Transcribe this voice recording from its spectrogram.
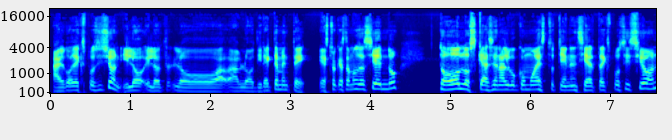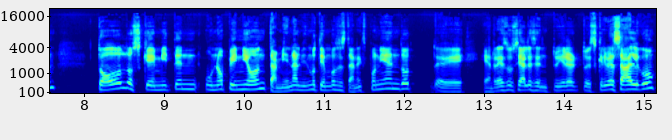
algo de exposición y lo, y lo, lo hablo directamente. Esto que estamos haciendo todos los que hacen algo como esto tienen cierta exposición. Todos los que emiten una opinión también al mismo tiempo se están exponiendo. Eh, en redes sociales, en Twitter, tú escribes algo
